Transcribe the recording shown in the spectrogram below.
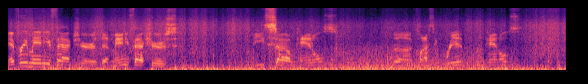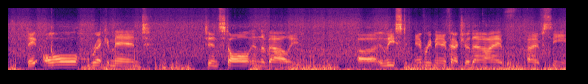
every manufacturer that manufactures these style panels, the classic rib panels, they all recommend to install in the valley uh, at least every manufacturer that I've I've seen.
